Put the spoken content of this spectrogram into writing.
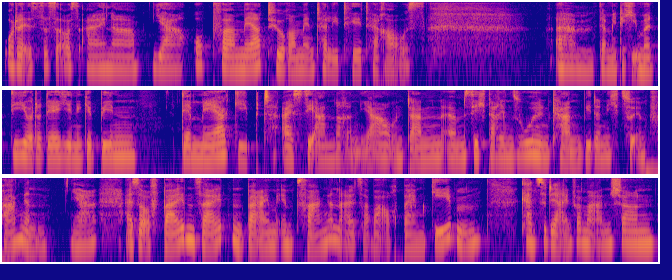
Oder ist es aus einer, ja, Opfer-Märtyrer-Mentalität heraus, ähm, damit ich immer die oder derjenige bin, der mehr gibt als die anderen, ja, und dann ähm, sich darin suhlen kann, wieder nicht zu empfangen, ja, also auf beiden Seiten beim Empfangen als aber auch beim Geben kannst du dir einfach mal anschauen,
